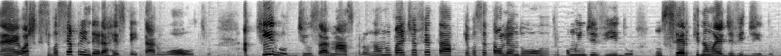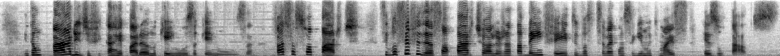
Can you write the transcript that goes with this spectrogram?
Né? Eu acho que se você aprender a respeitar o outro, aquilo de usar máscara ou não não vai te afetar, porque você está olhando o outro como indivíduo, um ser que não é dividido. Então pare de ficar reparando quem usa, quem não usa. Faça a sua parte. Se você fizer a sua parte, olha, já está bem feito e você vai conseguir muito mais resultados.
